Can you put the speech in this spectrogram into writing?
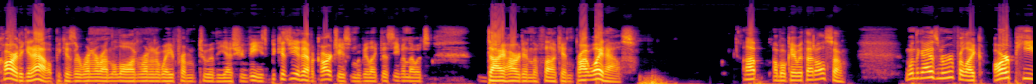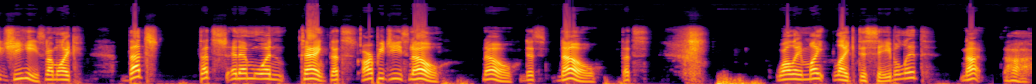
car to get out because they're running around the lawn, running away from two of the SUVs. Because you'd have a car chase movie like this, even though it's Die Hard in the fucking White House. Uh, I'm okay with that also when the guys in the roof are like RPGs, and I'm like, that's that's an M1 tank. That's RPGs. No, no, this no. That's while they might like disable it, not. Uh,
